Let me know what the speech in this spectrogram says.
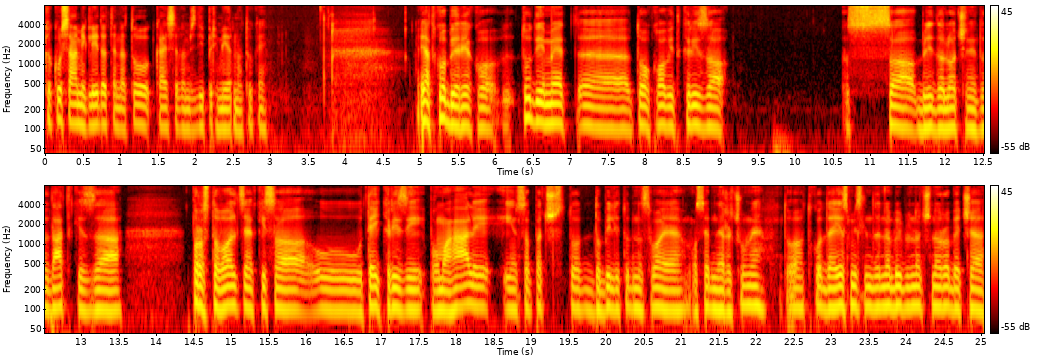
kako sami gledate na to, kaj se vam zdi primerno tukaj? Ja, tako bi rekel, tudi med uh, to COVID krizo so bili določeni dodatki za prostovoljce, ki so v tej krizi pomagali in so pač to dobili tudi na svoje osebne račune. To, tako da jaz mislim, da ne bi bilo noč narobe, če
